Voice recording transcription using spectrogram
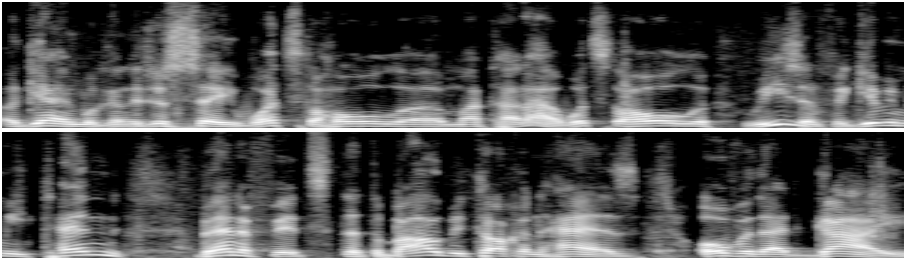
again, we're going to just say, what's the whole uh, matara? What's the whole reason for giving me 10 benefits that the Baal Bitachon has over that guy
